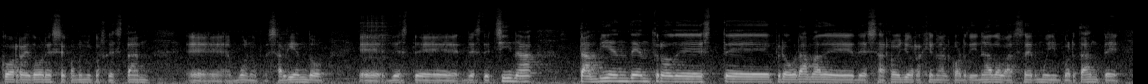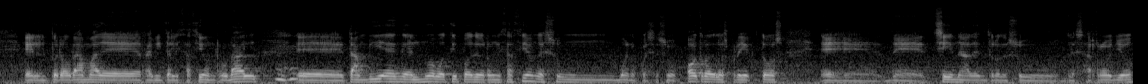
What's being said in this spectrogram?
corredores económicos que están eh, bueno, pues saliendo eh, desde, desde China. También dentro de este programa de desarrollo regional coordinado va a ser muy importante el programa de revitalización rural, eh, también el nuevo tipo de organización es un, bueno, pues eso, otro de los proyectos eh, de China dentro de su desarrollo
